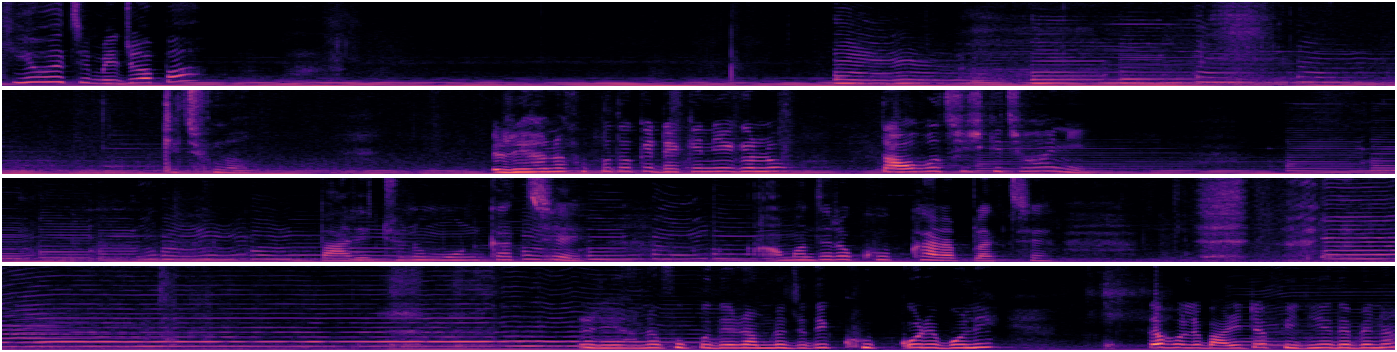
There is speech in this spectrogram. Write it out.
কি হয়েছে মেজো আপা? কিছু না। রেহানা ফুপু তোকে ডেকে নিয়ে গেল? তাও বলছিস কিছু হয়নি? বাড়ির জন্য মন কাচ্ছে আমাদেরও খুব খারাপ লাগছে। রেহানা ফুপুদের আমরা যদি খুব করে বলি তাহলে বাড়িটা ফিরিয়ে দেবে না?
